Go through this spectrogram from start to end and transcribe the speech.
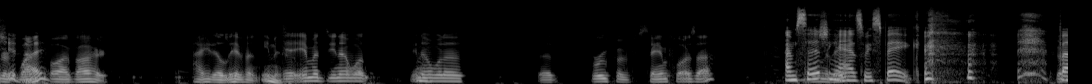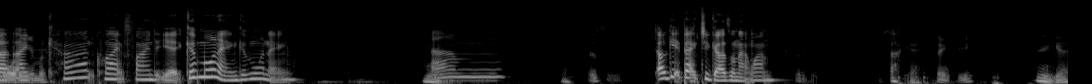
0800 she'd know. 150 811. Emma's- Yeah, Emma, do you know what? Do you know what a, a group of sandflies are? I'm searching it as we speak. but morning, I Emma. can't quite find it yet. Good morning. Good morning. Hmm. Um, I'll get back to you guys on that one. it's gotta be- Okay, Thank you. there you go.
